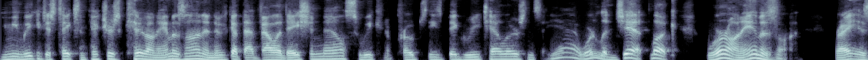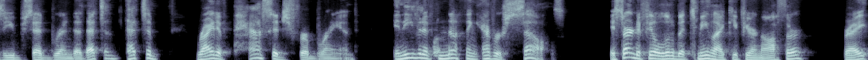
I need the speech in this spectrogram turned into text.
you mean we could just take some pictures, get it on Amazon, and we've got that validation now, so we can approach these big retailers and say, "Yeah, we're legit. Look, we're on Amazon." Right, as you said, Brenda, that's a that's a rite of passage for a brand. And even if nothing ever sells, it's starting to feel a little bit to me like if you're an author, right?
